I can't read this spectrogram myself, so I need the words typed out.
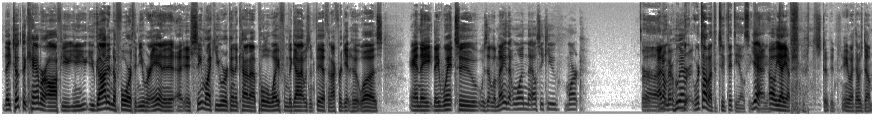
they took the camera off you. You you got into fourth and you were in, and it, it seemed like you were going to kind of pull away from the guy that was in fifth, and I forget who it was. And they they went to was it Lamay that won the LCQ mark? Or, Uh, I don't remember whoever. We're talking about the 250 LCQ. Yeah. Oh, yeah, yeah. Stupid. Anyway, that was dumb.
